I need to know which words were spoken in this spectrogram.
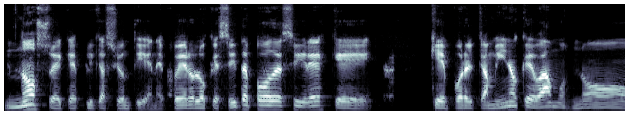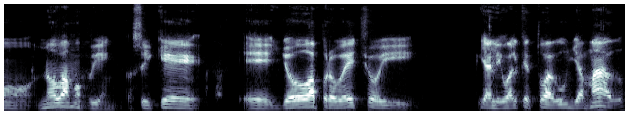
No sé qué explicación tiene, pero lo que sí te puedo decir es que, que por el camino que vamos no, no vamos bien. Así que eh, yo aprovecho y, y al igual que tú hago un llamado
